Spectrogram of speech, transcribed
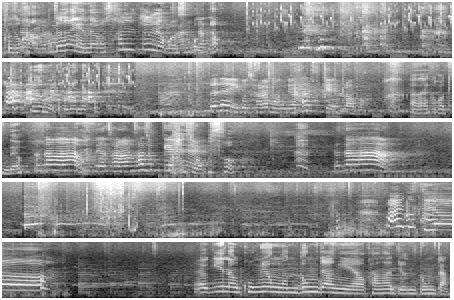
그래서 가, 짜장이 옛날부터 살 주려고 했었거든요. 그런 것도 그런 것도 짜장 이거 잘하면 언니가 사줄게. 일로 와봐. 안 할 것 같은데요? 짜장아, 언니가 잘하면 사줄게. 관심 없어. 짜장아. 아이고 귀여워. 여기는 공용 운동장이에요. 강아지 운동장.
